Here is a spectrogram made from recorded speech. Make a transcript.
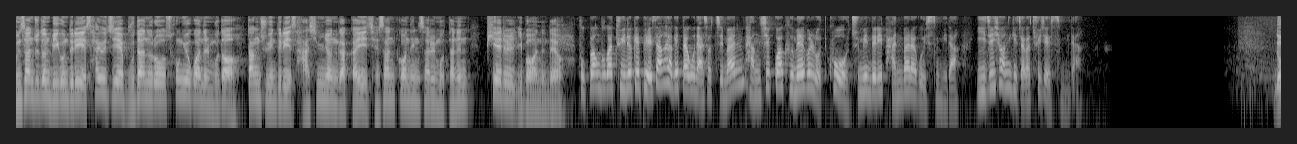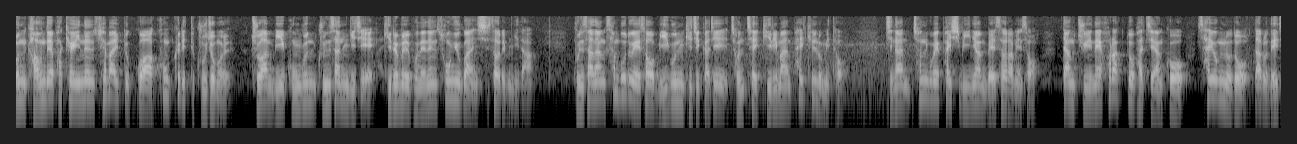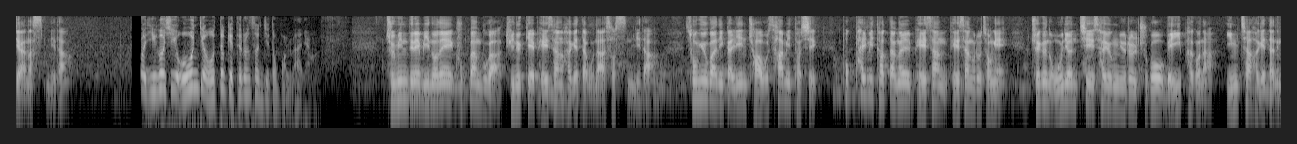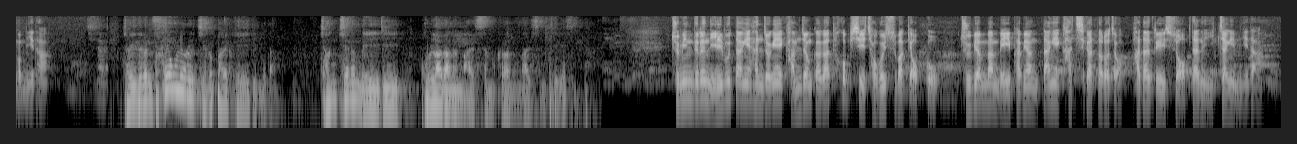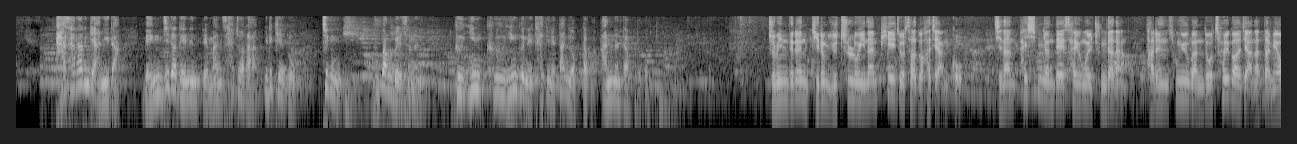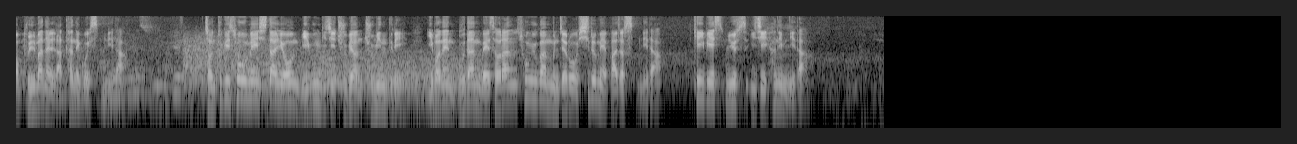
군산 주둔 미군들이 사유지에 무단으로 송유관을 묻어 땅 주인들이 40년 가까이 재산권 행사를 못하는 피해를 입어왔는데요. 국방부가 뒤늦게 배상하겠다고 나섰지만 방식과 금액을 놓고 주민들이 반발하고 있습니다. 이지현 기자가 취재했습니다. 논 가운데 박혀 있는 쇠말뚝과 콘크리트 구조물, 주한 미 공군 군산 기지에 기름을 보내는 송유관 시설입니다. 군산항 삼부두에서 미군 기지까지 전체 길이만 8km. 지난 1982년 매설하면서 땅 주인의 허락도 받지 않고 사용료도 따로 내지 않았습니다. 이것이 언제 어떻게 들어선지도 몰라요. 주민들의 민원에 국방부가 뒤늦게 배상하겠다고 나섰습니다. 송유관이 깔린 좌우 4m씩 폭 8m 땅을 배상 대상으로 정해 최근 5년치 사용료를 주고 매입하거나 임차하겠다는 겁니다. 저희들은 사용료를 지급할 계획입니다. 전체는 매입이 곤란하다는 말씀 그런 말씀 드리겠습니다. 주민들은 일부 땅의 한정에 감정가가 턱없이 적을 수밖에 없고 주변만 매입하면 땅의 가치가 떨어져 받아들일 수 없다는 입장입니다. 다 사라는 게 아니다. 맹지가 되는 때만 사줘라. 이렇게 해도 지금 국방부에서는 그, 인, 그 인근에 자기네 땅이 없다고 않는다고 그러거든요. 주민들은 기름 유출로 인한 피해 조사도 하지 않고 지난 80년대 사용을 중단한 다른 송유관도 철거하지 않았다며 불만을 나타내고 있습니다. 전투기 소음에 시달려온 미군 기지 주변 주민들이 이번엔 무단 매설한 송유관 문제로 시름에 빠졌습니다. KBS 뉴스 이지현입니다.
